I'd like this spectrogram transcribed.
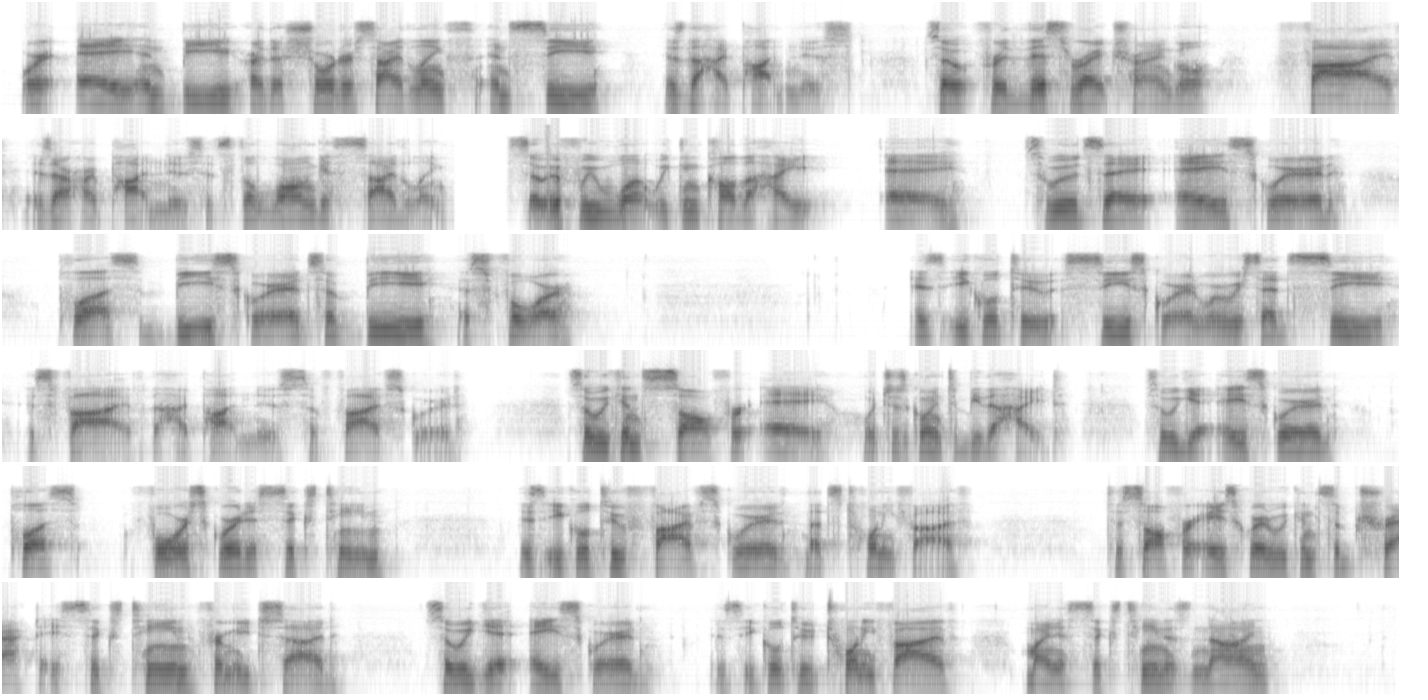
where a and b are the shorter side lengths and c is the hypotenuse. So for this right triangle, 5 is our hypotenuse. It's the longest side length. So if we want, we can call the height a. So we would say a squared plus b squared, so b is 4, is equal to c squared, where we said c is 5, the hypotenuse, so 5 squared. So we can solve for a, which is going to be the height. So we get a squared plus 4 squared is 16, is equal to 5 squared, that's 25. To solve for a squared, we can subtract a 16 from each side. So we get a squared is equal to 25 minus 16 is 9.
